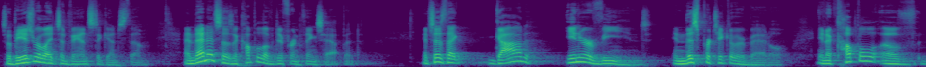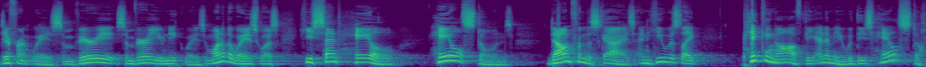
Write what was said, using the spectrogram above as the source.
So the Israelites advanced against them. And then it says a couple of different things happened. It says that God intervened in this particular battle in a couple of different ways, some very, some very unique ways. And one of the ways was he sent hail, hailstones down from the skies, and he was like picking off the enemy with these hailstones,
